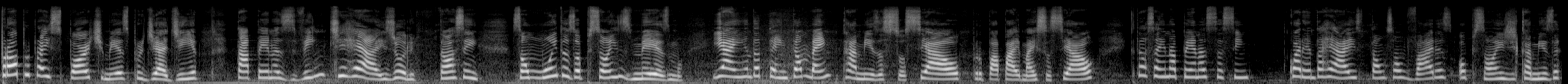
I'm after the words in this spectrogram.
próprio para esporte mesmo, para o dia a dia, tá apenas 20 reais, Júlio. Então, assim, são muitas opções mesmo. E ainda tem também camisa social, para o papai mais social, que está saindo apenas assim 40 reais. Então são várias opções de camisa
